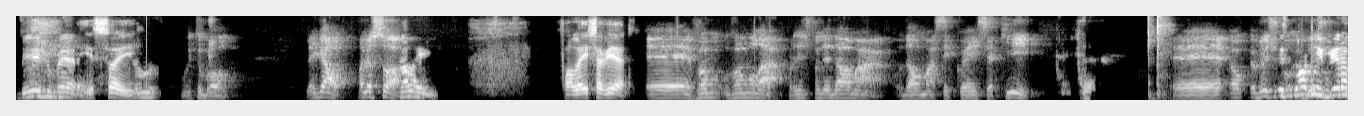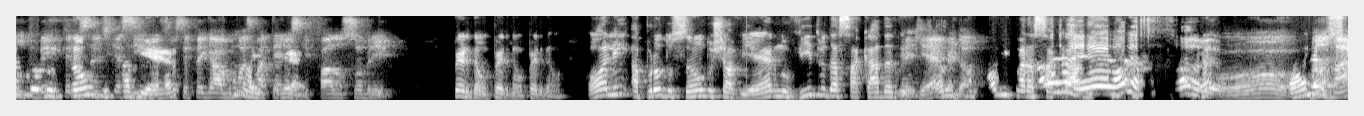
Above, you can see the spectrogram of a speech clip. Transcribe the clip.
Beijo, Vera. Isso aí. Muito bom. Legal. Olha só. Fala aí. Fala aí, Xavier. É, vamos, vamos lá, para a gente poder dar uma, dar uma sequência aqui. É, eu, eu, vejo, Vocês eu podem ver um a produção do que, assim, Se você pegar algumas aí, matérias Xavier. que falam sobre. Perdão, perdão, perdão. Olhem a produção do Xavier no vidro da sacada dele. Como é que é, olhem, perdão? Olhem para a sacada. Ah, é, olha só. Oh, olha só.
